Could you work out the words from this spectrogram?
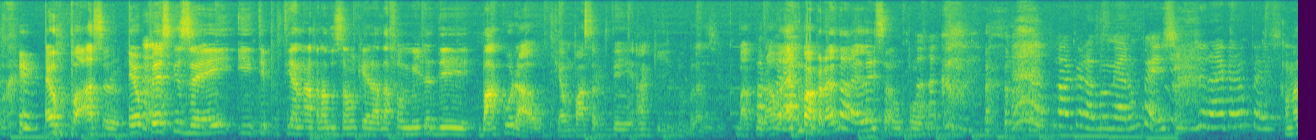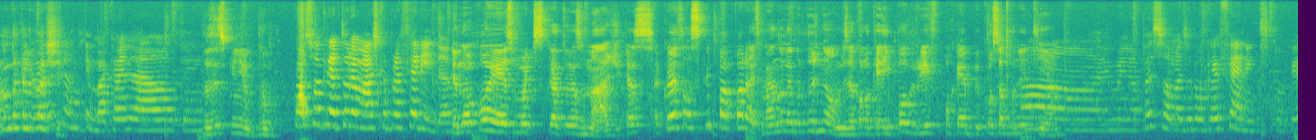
É um pássaro. Eu pesquisei e, tipo, tinha na tradução que era da família de Bacurau, que é um pássaro que tem aqui no Brasil. Bacurau, Bacurau. é, Bacurau é da eleição, pô. Bacurau pra mim era um peixe. Jurava que era um peixe. Como é o nome daquele peixe? Tem bacalhau, tem... Dos espinhos. Qual a sua criatura mágica preferida? Eu não conheço muitas criaturas mágicas. Eu conheço as que aparecem, mas eu não lembro dos nomes. Eu coloquei hipogrifo porque é bicuça bonitinho. Ai, melhor pessoa, mas eu coloquei Fênix, porque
